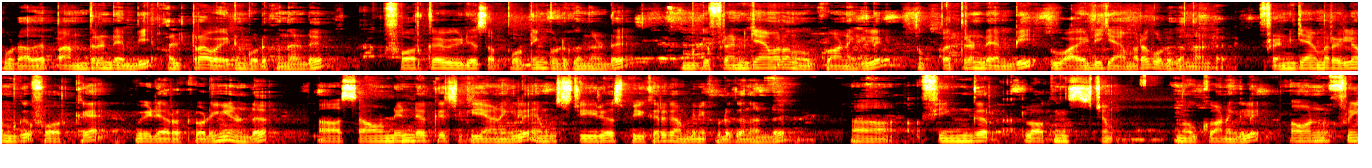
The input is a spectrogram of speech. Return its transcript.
കൂടാതെ പന്ത്രണ്ട് എം ബി അൾട്രാ വൈഡും കൊടുക്കുന്നുണ്ട്. ഫോർ കെ വീഡിയോ സപ്പോർട്ടിങ് കൊടുക്കുന്നുണ്ട്. നമുക്ക് ഫ്രണ്ട് ക്യാമറ നോക്കുകയാണെങ്കിൽ മുപ്പത്തിരണ്ട് എം ബി വൈഡ് ക്യാമറ കൊടുക്കുന്നുണ്ട്. ഫ്രണ്ട് ക്യാമറയിൽ നമുക്ക് ഫോർ കെ വീഡിയോ റെക്കോർഡിംഗ് ഉണ്ട്. സൗണ്ടിന്റെ ഒക്കെ ചെക്ക് ചെയ്യുകയാണെങ്കിൽ നമുക്ക് സ്റ്റീരിയോ സ്പീക്കർ കമ്പനി കൊടുക്കുന്നുണ്ട്. ഫിംഗർ ലോക്കിംഗ് സിസ്റ്റം നോക്കുകയാണെങ്കിൽ ഓൺ ഫ്രീ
